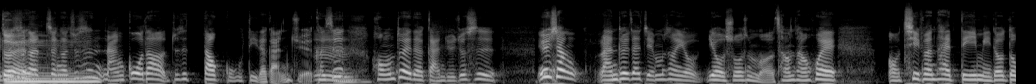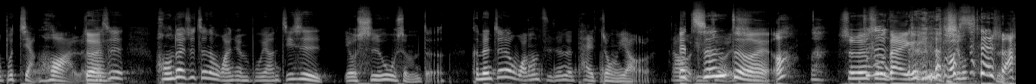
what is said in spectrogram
就整个整个就是难过到就是到谷底的感觉。嗯、可是红队的感觉就是，因为像蓝队在节目上有也有说什么，常常会哦气氛太低迷，都都不讲话了。可是红队是真的完全不一样，即使有失误什么的。可能真的王子真的太重要了，哎，真的哎啊，顺便附带一个宇宙，是啦，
